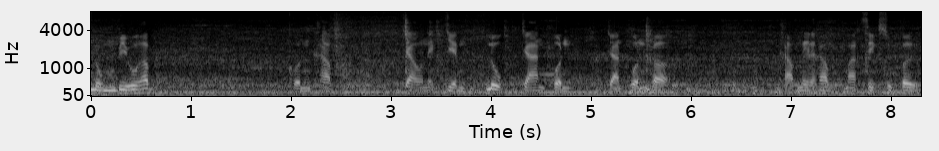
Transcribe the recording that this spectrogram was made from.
หนุ่มบิวครับ คนขับ เจ้าเน็กเจนลูกจานพลจานพลก็ขับนี่แหละครับมาร์คซิกซูเปอร์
